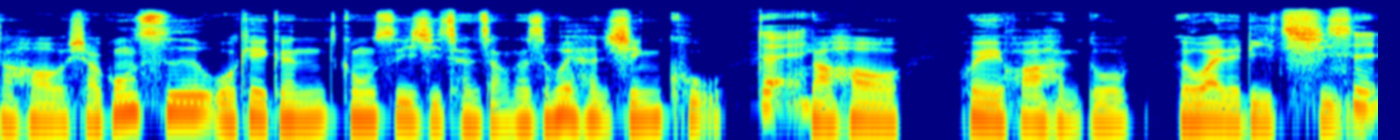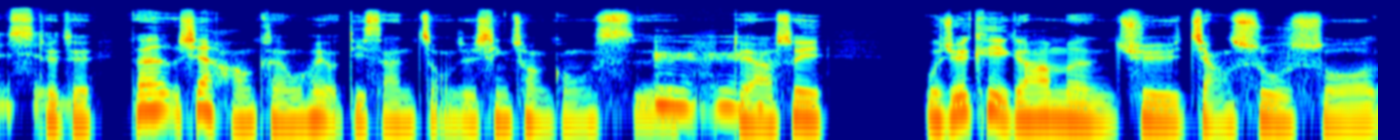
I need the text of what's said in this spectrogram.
然后小公司我可以跟公司一起成长，但是会很辛苦，对，然后会花很多额外的力气，是是，对对。但是现在好像可能会有第三种，就新创公司，嗯嗯，对啊，所以我觉得可以跟他们去讲述说，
